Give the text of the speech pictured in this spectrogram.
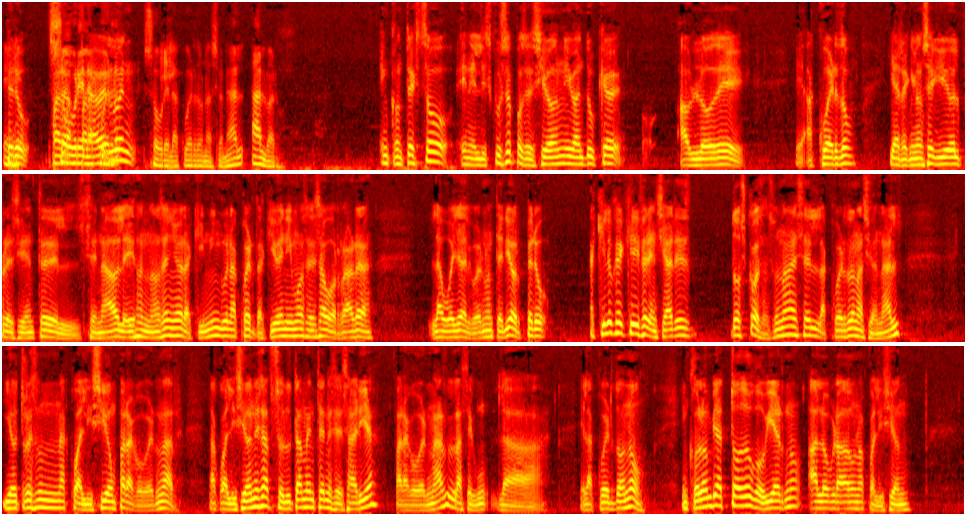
Pero para- sobre, para el acuerdo, verlo en- sobre el acuerdo nacional, Álvaro. En contexto, en el discurso de posesión, Iván Duque habló de eh, acuerdo y a renglón seguido el presidente del Senado le dijo, no señor, aquí ningún acuerdo, aquí venimos es a borrar la huella del gobierno anterior. Pero aquí lo que hay que diferenciar es dos cosas. Una es el acuerdo nacional y otro es una coalición para gobernar. La coalición es absolutamente necesaria para gobernar, la, el acuerdo no. En Colombia todo gobierno ha logrado una coalición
